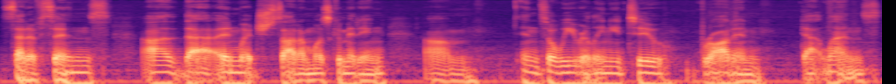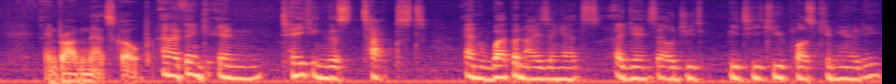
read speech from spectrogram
set of sins uh, that in which Sodom was committing, um, and so we really need to broaden that lens and broaden that scope. And I think in taking this text and weaponizing it against the LGBTQ plus community,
